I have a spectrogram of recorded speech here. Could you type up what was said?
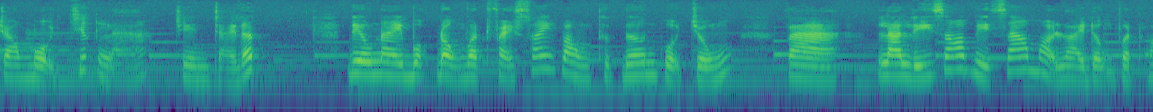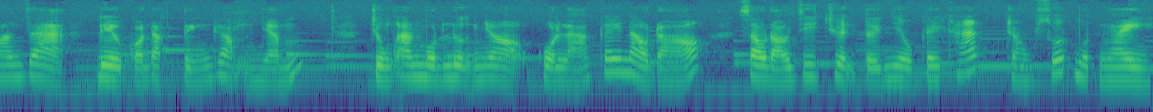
trong mỗi chiếc lá trên trái đất. Điều này buộc động vật phải xoay vòng thực đơn của chúng và là lý do vì sao mọi loài động vật hoang dã đều có đặc tính gặm nhấm. Chúng ăn một lượng nhỏ của lá cây nào đó, sau đó di chuyển tới nhiều cây khác trong suốt một ngày.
